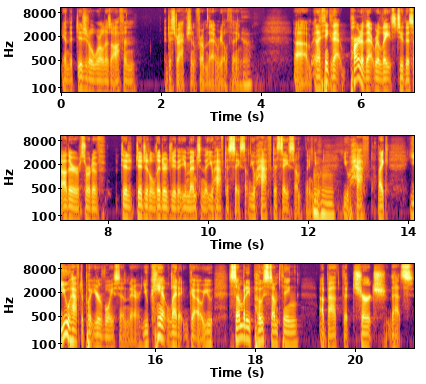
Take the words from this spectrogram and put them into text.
and the digital world is often a distraction from that real thing Yeah. Um, and i think that part of that relates to this other sort of di- digital liturgy that you mentioned that you have to say something you have to say something. You, Mhm. you have like you have to put your voice in there. You can't let it go. You somebody posts something about the church that's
